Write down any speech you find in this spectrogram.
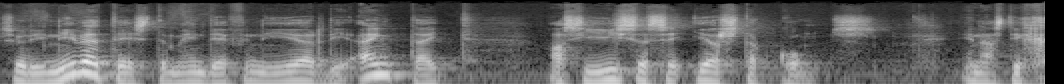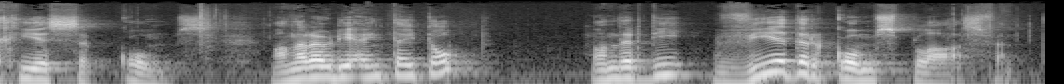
So die Nuwe Testament definieer die eindtyd as Jesus se eerste koms en as die Gees se koms. Wanneer hou die eindtyd op? Wanneer die wederkoms plaasvind.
